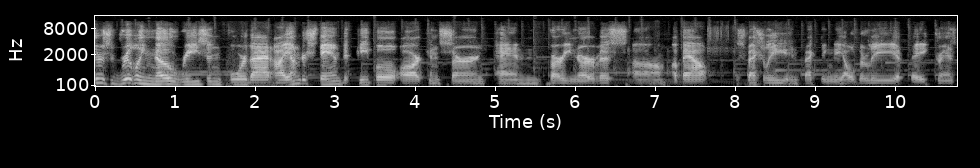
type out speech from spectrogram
There's really no reason for that. I understand that people are concerned and very nervous um, about, especially infecting the elderly if they trans.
